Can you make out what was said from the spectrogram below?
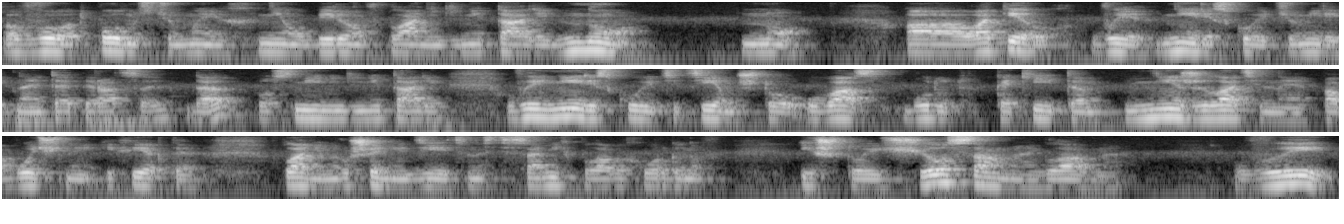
Вот, полностью мы их не уберем в плане гениталий, но, но, а, во-первых, вы не рискуете умереть на этой операции, да, по смене гениталий. Вы не рискуете тем, что у вас будут какие-то нежелательные побочные эффекты в плане нарушения деятельности самих половых органов – и что еще самое главное, вы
